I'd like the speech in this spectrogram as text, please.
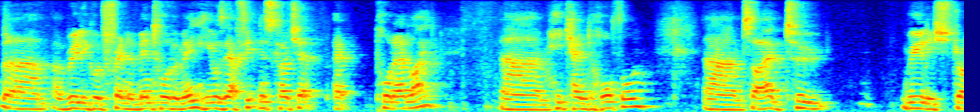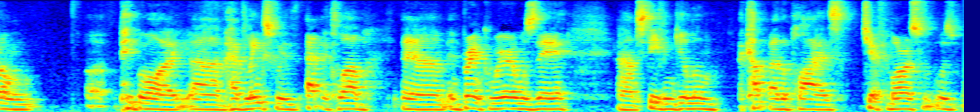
um, a really good friend and mentor to me. He was our fitness coach at, at Port Adelaide. Um, he came to Hawthorn. Um, so I had two really strong uh, people I um, have links with at the club. Um, and Brent Guerra was there, Stephen Gilham, a couple other players. Jeff Morris was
